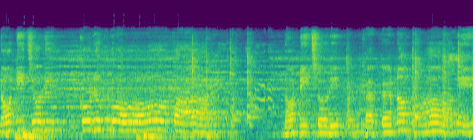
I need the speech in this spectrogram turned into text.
ননি চরি করুক গোপাল। ননি চরি মানি।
